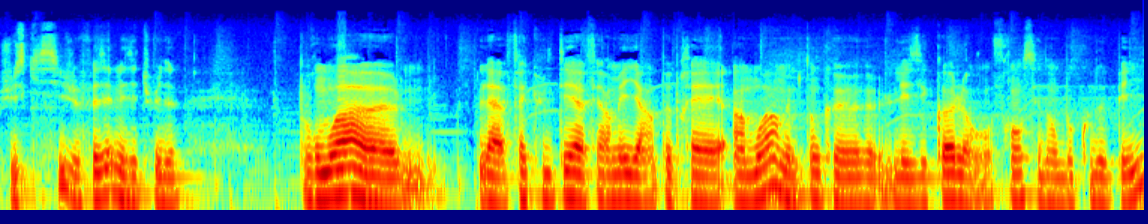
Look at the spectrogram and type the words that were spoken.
jusqu'ici je faisais mes études. Pour moi, euh, la faculté a fermé il y a à peu près un mois, en même temps que les écoles en France et dans beaucoup d'autres pays.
